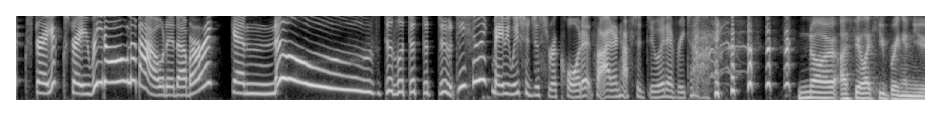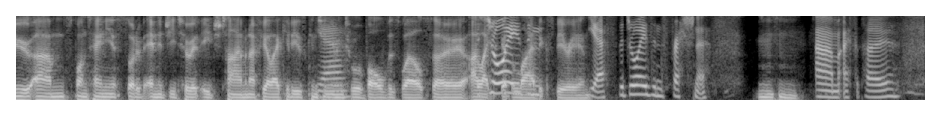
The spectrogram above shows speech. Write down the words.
extra, extra. Read all about it. A breaking news. Do you feel like maybe we should just record it so I don't have to do it every time? No, I feel like you bring a new um, spontaneous sort of energy to it each time, and I feel like it is continuing Yeah. to evolve as well. So I The like to get the live in- experience. yes, the joy is in the freshness. hmm um, I suppose.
